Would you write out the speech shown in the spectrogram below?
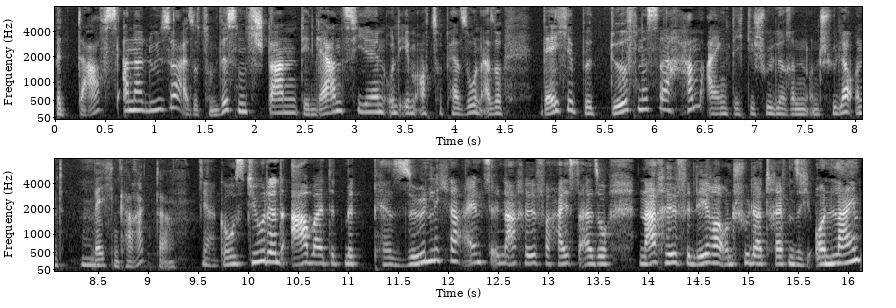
Bedarfsanalyse, also zum Wissensstand, den Lernzielen und eben auch zur Person. Also welche Bedürfnisse haben eigentlich die Schülerinnen und Schüler und hm. welchen Charakter? Ja, Go Student arbeitet mit persönlicher Einzelnachhilfe, heißt also Nachhilfe, Lehrer und Schüler treffen sich online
